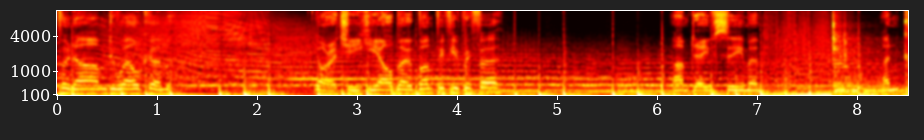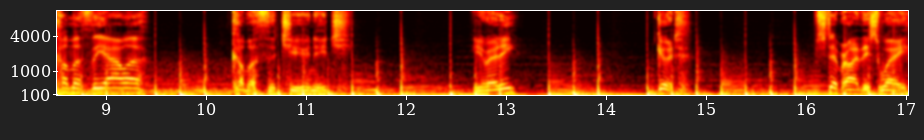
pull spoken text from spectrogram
open armed welcome. Or a cheeky elbow bump if you prefer. I'm Dave Seaman. And cometh the hour, cometh the tunage. You ready? Good. Step right this way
